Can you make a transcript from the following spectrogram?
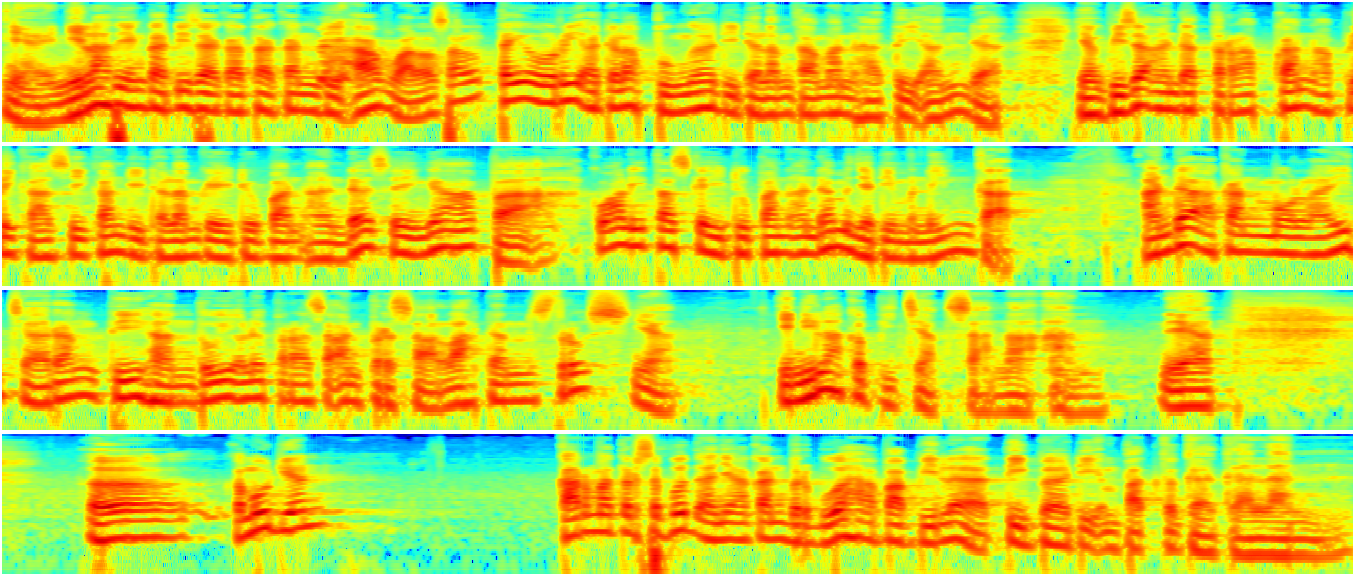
Ya inilah yang tadi saya katakan di awal, soal teori adalah bunga di dalam taman hati Anda yang bisa Anda terapkan, aplikasikan di dalam kehidupan Anda sehingga apa? Kualitas kehidupan Anda menjadi meningkat. Anda akan mulai jarang dihantui oleh perasaan bersalah dan seterusnya. Inilah kebijaksanaan, ya. Uh, kemudian karma tersebut hanya akan berbuah apabila tiba di empat kegagalan,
